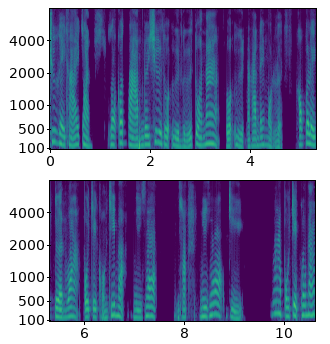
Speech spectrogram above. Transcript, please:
ชื่อคล้ายๆกัน แล้วก็ตามด้วยชื่อตัวอื่นหรือตัวหน้าตัวอื่นนะคะได้หมดเลยเขาก็เลยเตือนว่าพรเจกต์ของชิบะมีแค่นะคะมีแค่กี่5พรเจกต์เท่านั้น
